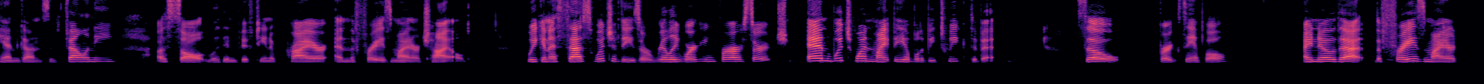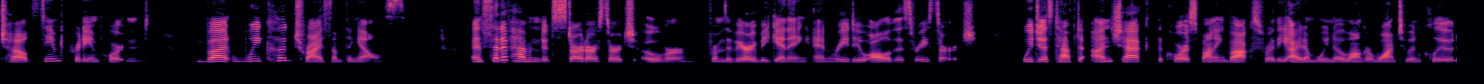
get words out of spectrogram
handguns and felony, assault within 15 of prior, and the phrase minor child. We can assess which of these are really working for our search and which one might be able to be tweaked a bit. So, for example, I know that the phrase minor child seemed pretty important, but we could try something else. Instead of having to start our search over from the very beginning and redo all of this research, we just have to uncheck the corresponding box for the item we no longer want to include,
